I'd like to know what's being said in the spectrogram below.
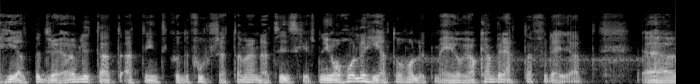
helt bedrövligt att, att det inte kunde fortsätta med den där tidskriften. Jag håller helt och hållet med och jag kan berätta för dig att eh,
